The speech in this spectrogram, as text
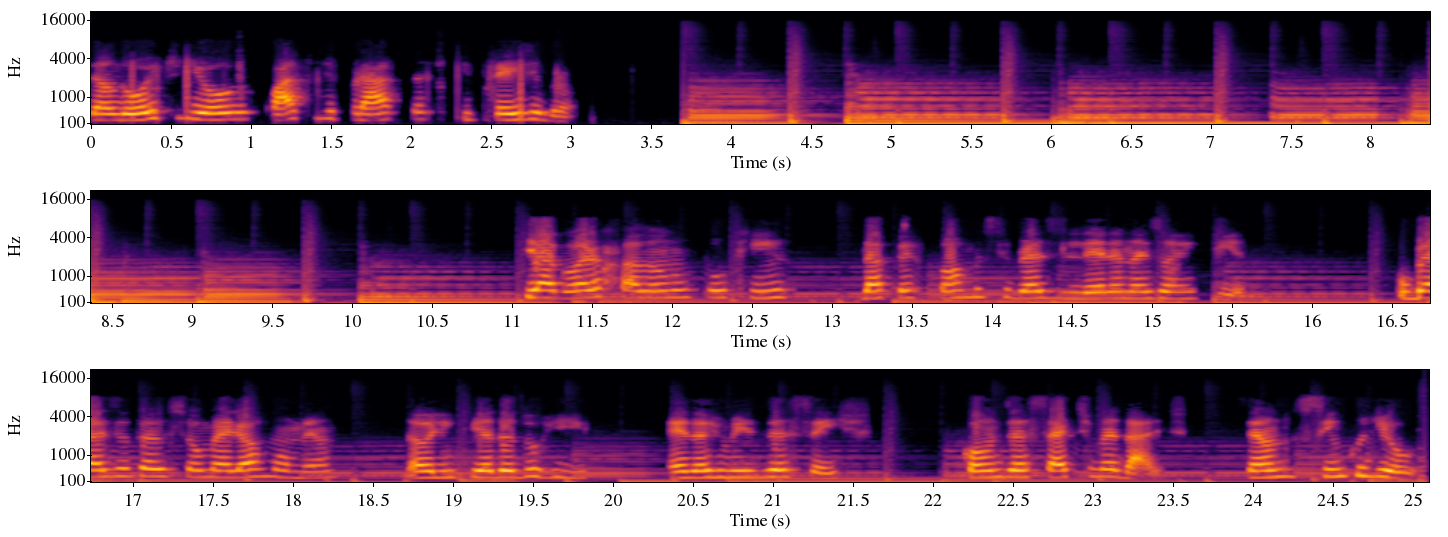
sendo oito de ouro, quatro de prata e três de bronze. E agora falando um pouquinho da performance brasileira nas Olimpíadas. O Brasil teve seu melhor momento na Olimpíada do Rio, em 2016, com 17 medalhas, sendo 5 de ouro.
